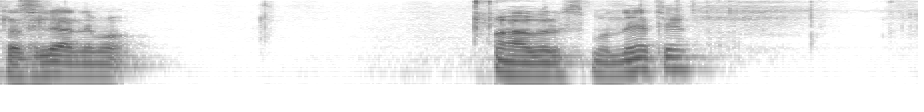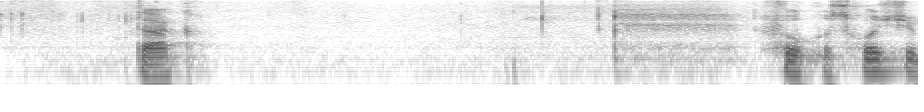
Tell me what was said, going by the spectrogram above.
Розглянемо аверс монети. Так. Фокус хоче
